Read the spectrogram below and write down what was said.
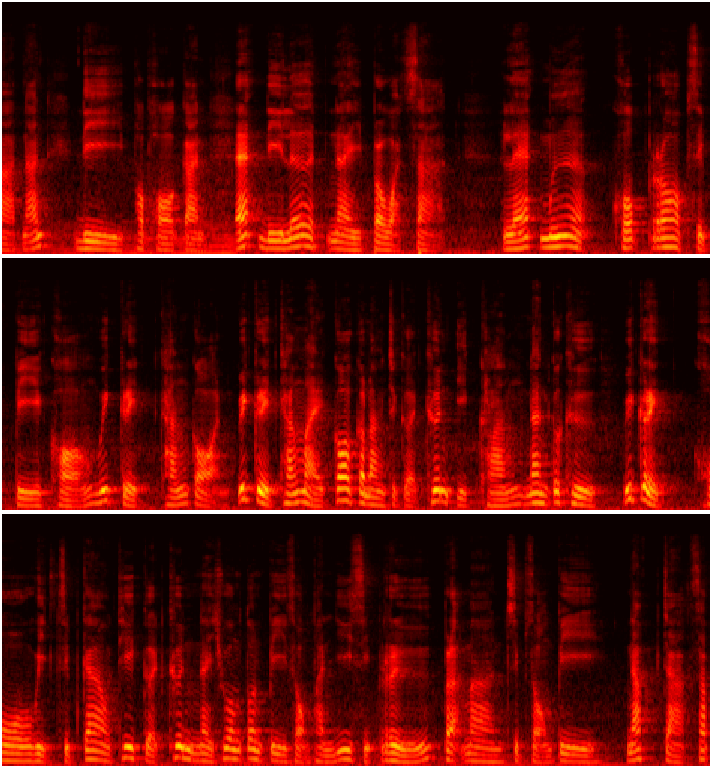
ลาดนั้นดีพอๆกัน และดีเลิศในประวัติศาสตร์ และเมื่อ ครบรอบ 10 ปีของวิกฤตครั้งก่อน วิกฤตครั้งใหม่ก็กำลังจะเกิดขึ้นอีกครั้ง นั่นก็คือวิกฤตโควิด -19 ที่เกิดขึ้นในช่วงต้นปี 2020 หรือประมาณ 12 ปี นับจากซับ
